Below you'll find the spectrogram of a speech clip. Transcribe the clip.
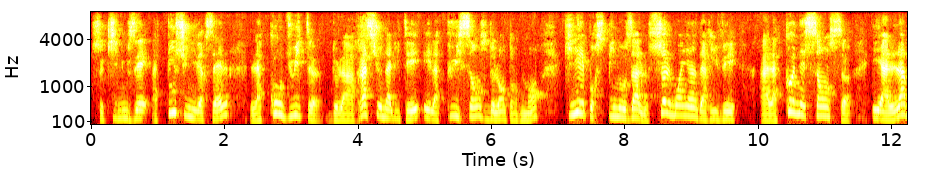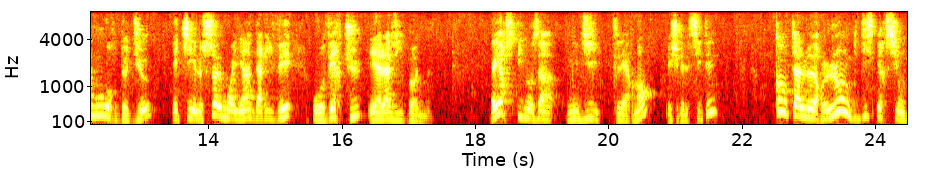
ce qui nous est à tous universel, la conduite de la rationalité et la puissance de l'entendement, qui est pour Spinoza le seul moyen d'arriver à la connaissance et à l'amour de Dieu, et qui est le seul moyen d'arriver aux vertus et à la vie bonne. D'ailleurs, Spinoza nous dit clairement, et je vais le citer, Quant à leur longue dispersion,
